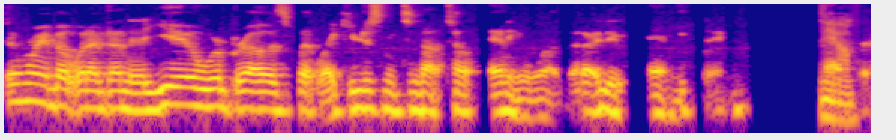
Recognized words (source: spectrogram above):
Don't worry about what I've done to you. We're bros, but like, you just need to not tell anyone that I do anything. Yeah. ever.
